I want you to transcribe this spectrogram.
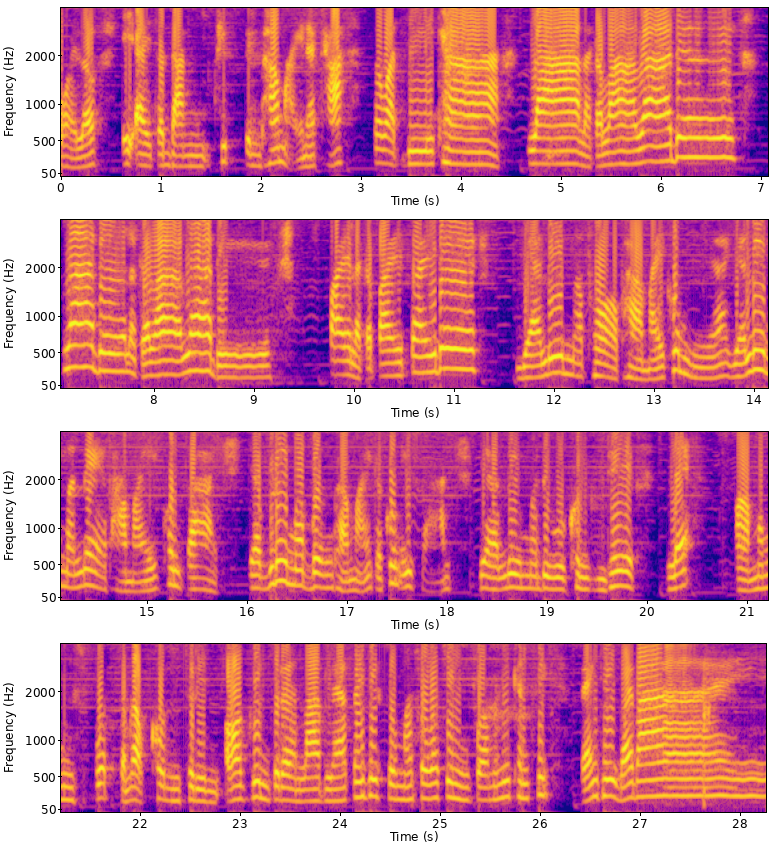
บ่อยๆ แล้ว AI จะดันคลิปเป็นผ้าไหมนะคะ สวัสดีค่ะ ลาแล้วก็ลาลาเดอลาเดอแล้วก็ลาลาเดอไปแล้วก็ไปไปเดอ อย่าลืมมาพ่อผ่าไหมคนเหนือ อย่าลืมมาแล่ผ่าไหมคนใต้อย่าลืมมาเบิงผ่าไหมกับคนอีสาน อย่าลืมมาดูคนกรุงเทพและอ่ามามุงสปอตสำหรับคนสุรินทร์ออกุนเจริญลาไปแล้ว thank you so much for watching for many country thank you bye bye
